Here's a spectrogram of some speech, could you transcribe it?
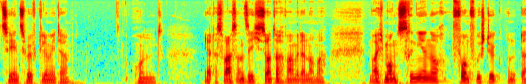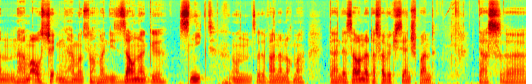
10, 12 Kilometer. Und ja, das war es an sich. Sonntag waren wir dann nochmal, war ich morgens trainieren noch vor dem Frühstück und dann nach dem Auschecken haben wir uns nochmal in die Sauna gesneakt und äh, waren dann nochmal da in der Sauna. Das war wirklich sehr entspannt, dass äh,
